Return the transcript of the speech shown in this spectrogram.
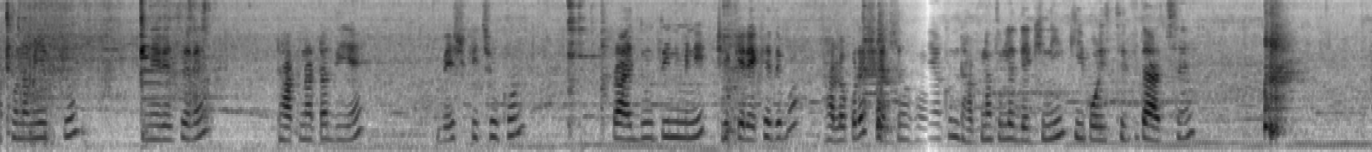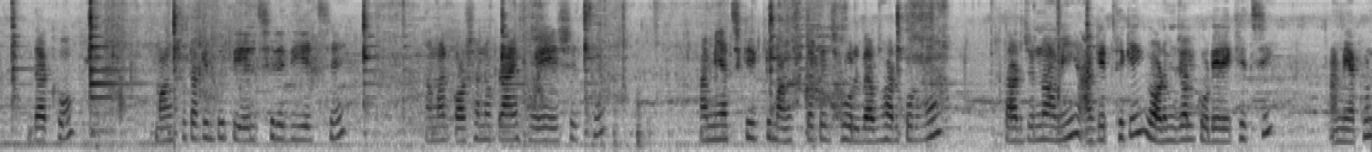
এখন আমি একটু নেড়ে চেড়ে ঢাকনাটা দিয়ে বেশ কিছুক্ষণ, প্রায় দু তিন মিনিট ঢেকে রেখে দেব, ভালো করে সেদ্ধ আমি এখন ঢাকনা তুলে দেখিনি কি পরিস্থিতিতে আছে। দেখো, মাংসটা কিন্তু তেল ছেড়ে দিয়েছে, আমার কষানো প্রায় হয়ে এসেছে। আমি আজকে একটু মাংসটাতে ঝোল ব্যবহার করব, তার জন্য আমি আগের থেকেই গরম জল করে রেখেছি, আমি এখন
